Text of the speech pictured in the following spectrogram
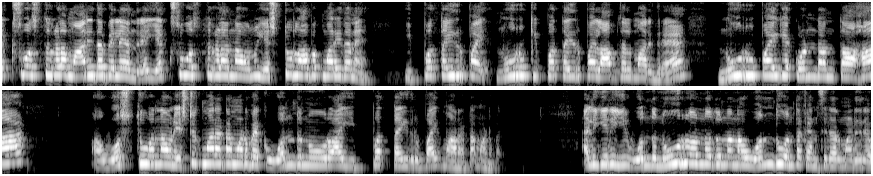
ಎಕ್ಸ್ ವಸ್ತುಗಳ ಮಾರಿದ ಬೆಲೆ ಅಂದರೆ ಎಕ್ಸ್ ವಸ್ತುಗಳನ್ನು ಅವನು ಎಷ್ಟು ಲಾಭಕ್ಕೆ ಮಾರಿದ್ದಾನೆ ಇಪ್ಪತ್ತೈದು ರೂಪಾಯಿ. ನೂರಕ್ಕೆ ಇಪ್ಪತ್ತೈದು ರೂಪಾಯಿ ಲಾಭದಲ್ಲಿ ಮಾರಿದರೆ, ನೂರು ರೂಪಾಯಿಗೆ ಕೊಂಡಂತಹ ವಸ್ತುವನ್ನು ಅವನು ಎಷ್ಟಕ್ಕೆ ಮಾರಾಟ ಮಾಡಬೇಕು? ಒಂದು ನೂರ ಇಪ್ಪತ್ತೈದು ರೂಪಾಯಿಗೆ ಮಾರಾಟ ಮಾಡಬೇಕು. ಅಲ್ಲಿಗೆ ಒಂದು ನೂರು ಅನ್ನೋದನ್ನು ನಾವು ಒಂದು ಅಂತ ಕನ್ಸಿಡರ್ ಮಾಡಿದರೆ,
